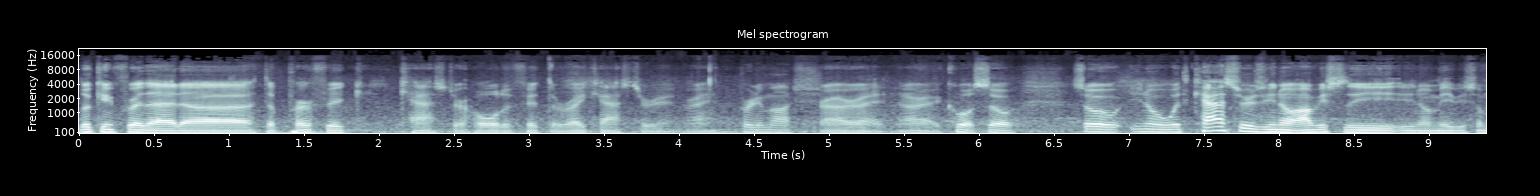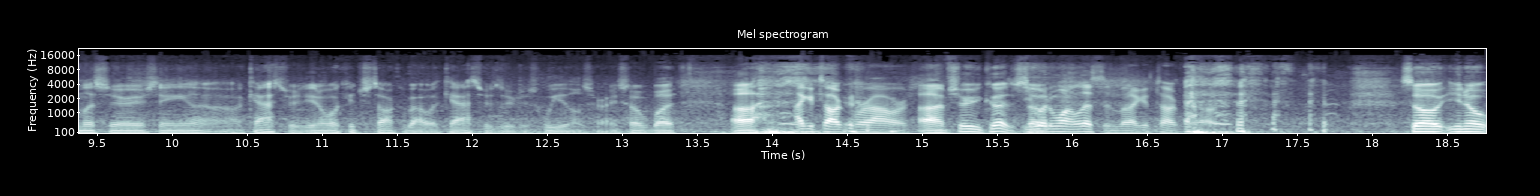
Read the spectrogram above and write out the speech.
looking for that uh, the perfect caster hole to fit the right caster in, right? Pretty much. All right. All right. Cool. So, so you know, with casters, you know, obviously, you know, maybe some listeners are saying, uh, casters. You know, what could you talk about with casters? They're just wheels, right? So, but uh, I could talk for hours. I'm sure you could. you wouldn't want to listen, but I could talk for hours. So, you know,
